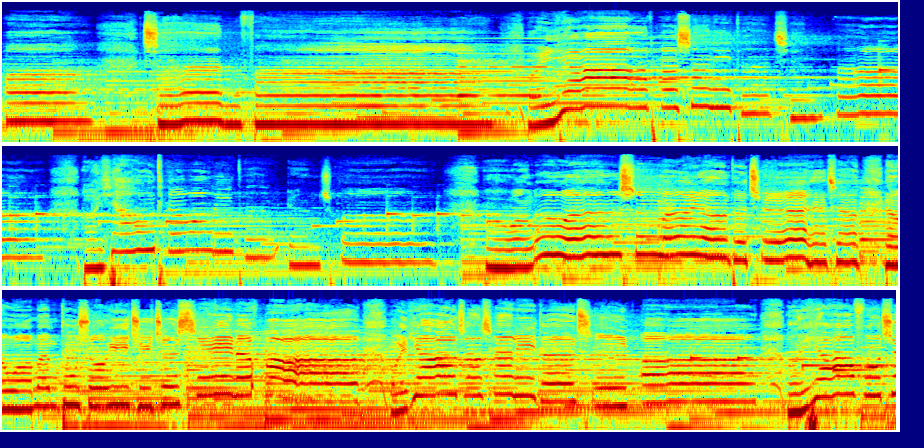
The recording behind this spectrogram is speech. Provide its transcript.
眶绽放。我要爬上你的肩膀，我要眺望你的远窗。我忘了问什么样的倔强，让我们不说一句真心的话。我要张开你的翅膀，我要拂去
